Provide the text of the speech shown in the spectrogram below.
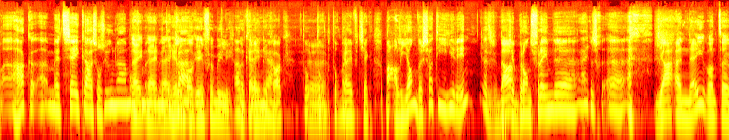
Hak met CK zoals uw naam? Nee, of nee, met nee helemaal geen familie. Okay, met alleen ja. Hak. Toch, toch, toch maar even checken. Maar Alliander, zat hij hierin? Dat is een nou, beetje brandsvreemde eigenschappen. ja en nee, want uh,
